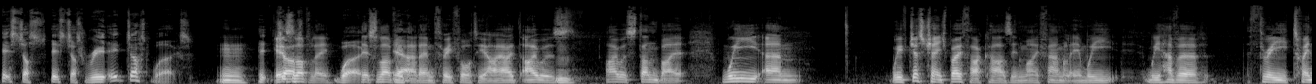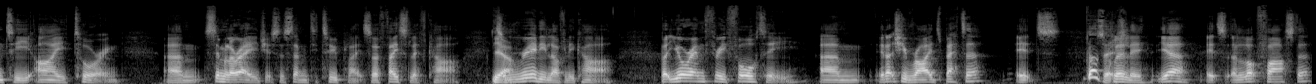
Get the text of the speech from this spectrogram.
it's just, it's just really, it just works. It Mm. It's lovely. Works. It's lovely Yeah. Mm. that M340i. I, I was I was stunned by it. We um, we've just changed both our cars in my family, and we we have a 320i touring, um, similar age. It's a 72 plate, so a facelift car. It's Yeah. a really lovely car. But your M340, um, it actually rides better. It's Does it? clearly yeah. It's a lot faster.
